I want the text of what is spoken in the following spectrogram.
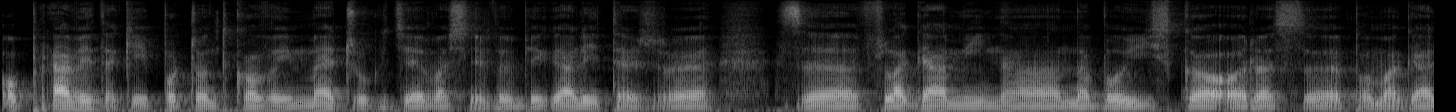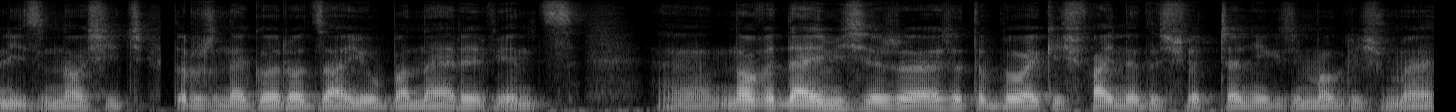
oprawie takiej początkowej meczu, gdzie właśnie wybiegali też e, z flagami na, na boisko oraz e, pomagali znosić różnego rodzaju banery, więc e, no wydaje mi się, że, że to było jakieś fajne doświadczenie, gdzie mogliśmy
